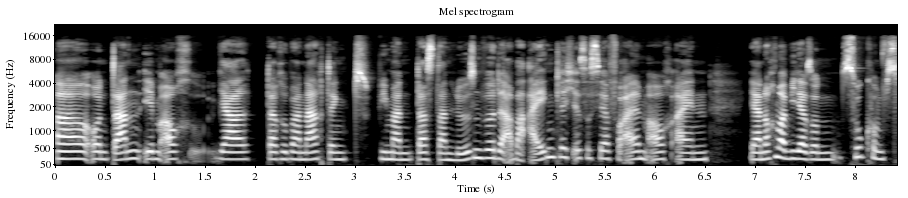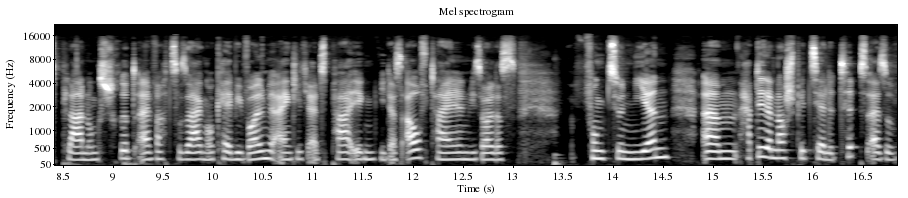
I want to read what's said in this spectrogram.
äh, und dann eben auch ja darüber nachdenkt, wie man das dann lösen würde. Aber eigentlich ist es ja vor allem auch ein ja nochmal wieder so ein Zukunftsplanungsschritt, einfach zu sagen, okay, wie wollen wir eigentlich als Paar irgendwie das aufteilen? Wie soll das funktionieren? Ähm, habt ihr dann noch spezielle Tipps? Also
